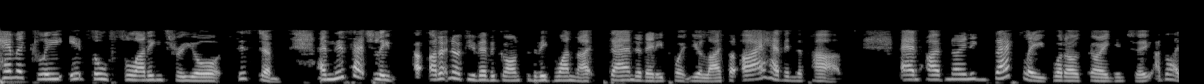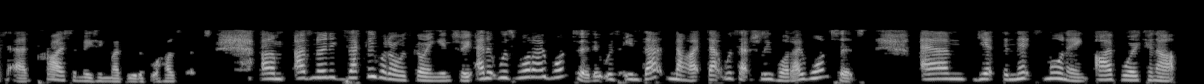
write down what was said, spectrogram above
chemically, it's all flooding through your system. And this actually, I don't know if you've ever gone for the big one night stand at any point in your life, but I have in the past. And I've known exactly what I was going into. I'd like to add prior to meeting my beautiful husband. Um, I've known exactly what I was going into and it was what I wanted. It was in that night, that was actually what I wanted. And yet the next morning I've woken up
